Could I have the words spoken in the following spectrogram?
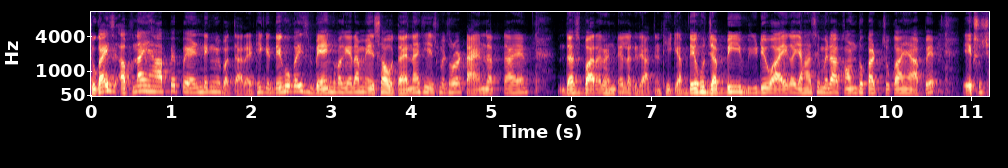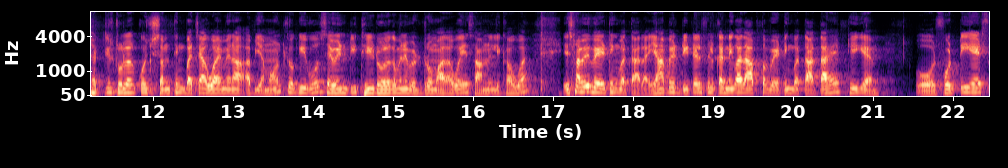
तो गाइज़ अपना यहाँ पे पेंडिंग में बता रहा है, ठीक है? देखो गाइज़ बैंक वगैरह में ऐसा होता है ना कि इसमें थोड़ा टाइम लगता है दस बारह घंटे लग जाते हैं, ठीक है? अब देखो, जब भी वीडियो आएगा, यहाँ से मेरा अकाउंट तो कट चुका है यहाँ पे, एक सौ छत्तीस डॉलर कुछ समथिंग बचा हुआ है मेरा अभी अमाउंट क्योंकि वो सेवेंटी डॉलर का मैंने विड्रॉ मारा हुआ है सामने लिखा हुआ है। इसमें अभी वेटिंग बता रहा है। यहाँ पर डिटेल फिल करने के बाद आपका वेटिंग बताता है, ठीक है? और forty eights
